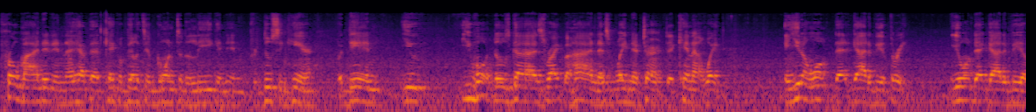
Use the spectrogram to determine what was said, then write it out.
pro-minded and they have that capability of going to the league and, and producing here. But then you you want those guys right behind that's waiting their turn that cannot wait, and you don't want that guy to be a three. You want that guy to be a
